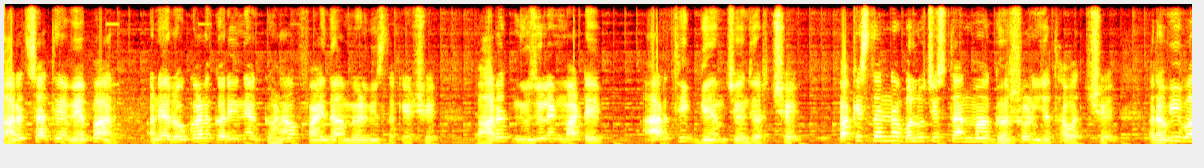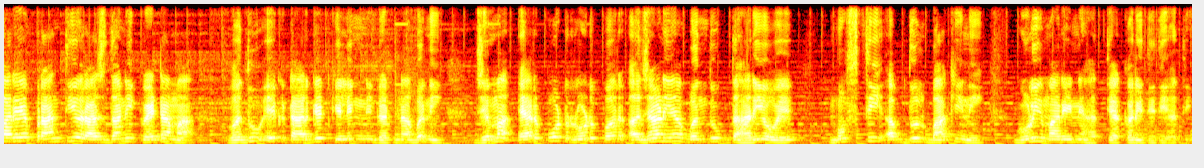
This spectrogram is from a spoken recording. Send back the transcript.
ભારત સાથે વેપાર અને રોકાણ કરીને ઘણા ફાયદા મેળવી શકે છે. ભારત ન્યૂઝીલેન્ડ માટે આર્થિક ગેમ ચેન્જર છે. પાકિસ્તાનના બલુચિસ્તાનમાં ઘર્ષણ યથાવત છે. રવિવારે પ્રાંતીય રાજધાની ક્વેટામાં વધુ એક ટાર્ગેટ કિલિંગની ઘટના બની, જેમાં એરપોર્ટ રોડ પર અજાણ્યા બંદૂકધારીઓએ મુફતી અબ્દુલ બાકીની ગોળી મારીને હત્યા કરી દીધી હતી.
